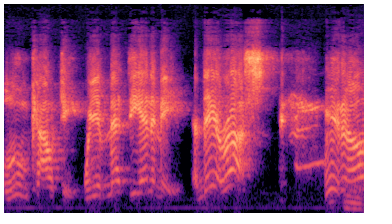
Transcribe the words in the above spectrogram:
Bloom County. We have met the enemy, and they are us. you know.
